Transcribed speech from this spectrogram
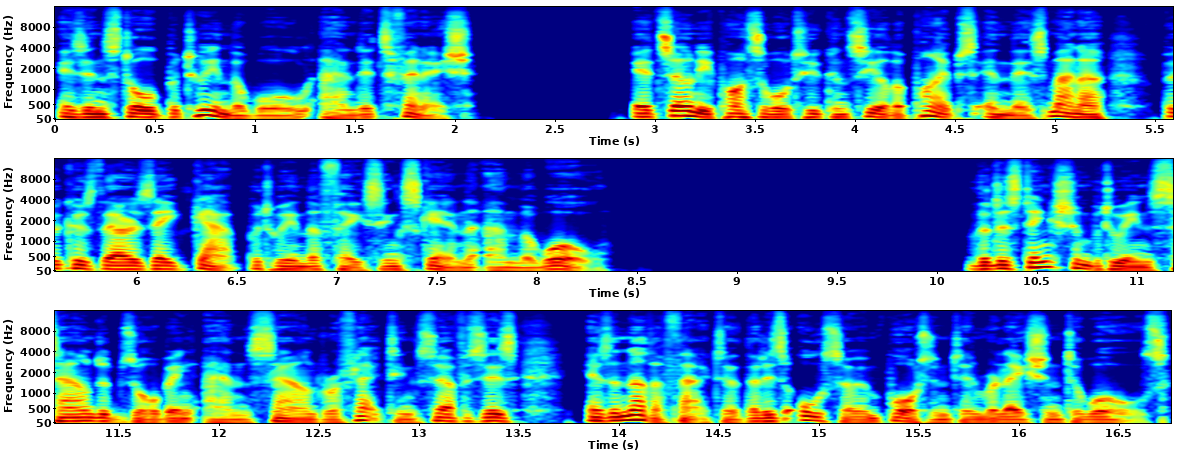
is installed between the wall and its finish. It's only possible to conceal the pipes in this manner because there is a gap between the facing skin and the wall. The distinction between sound-absorbing and sound-reflecting surfaces is another factor that is also important in relation to walls.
